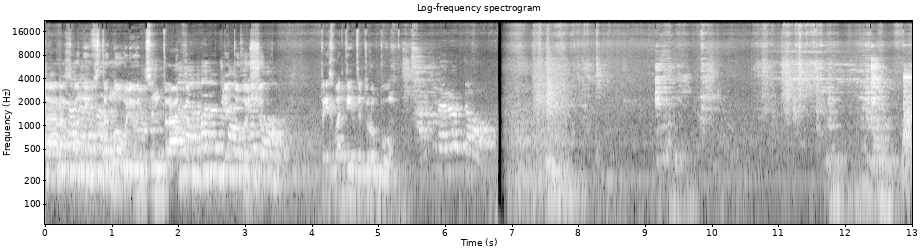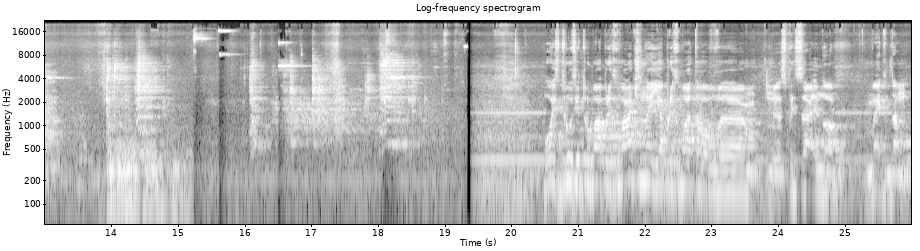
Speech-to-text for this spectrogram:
Зараз вони встановлюють центратор для того, щоб прихватити трубу. Ось, друзі, труба прихвачена. Я прихватував е, спеціально методом е,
